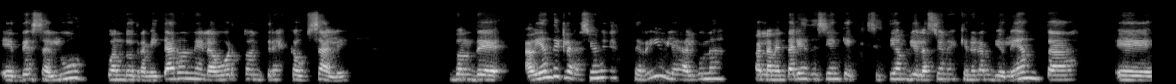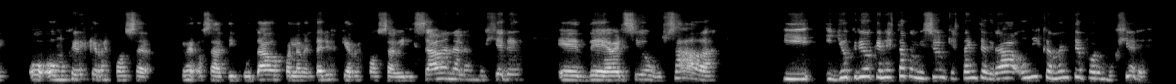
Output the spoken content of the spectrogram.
eh, de Salud cuando tramitaron el aborto en tres causales, donde habían declaraciones terribles, algunas parlamentarias decían que existían violaciones que no eran violentas, eh, o, mujeres que o sea, diputados parlamentarios que responsabilizaban a las mujeres eh, de haber sido abusadas. Y, yo creo que en esta comisión que está integrada únicamente por mujeres,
